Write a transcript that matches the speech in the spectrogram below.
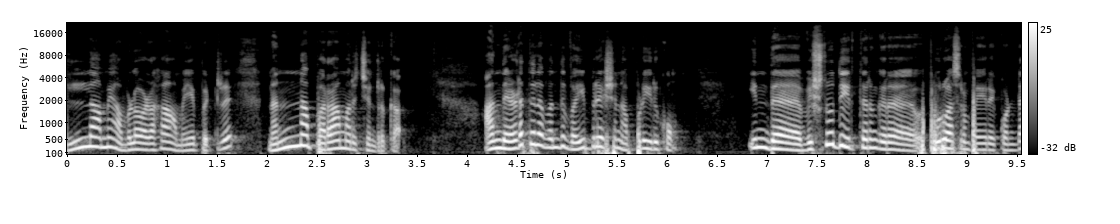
எல்லாமே அவ்வளோ அழகாக அமையப்பெற்று நன்னா பராமரிச்சுட்டுருக்கா அந்த இடத்துல வந்து வைப்ரேஷன் அப்படி இருக்கும். இந்த விஷ்ணு தீர்த்தருங்கிற பூர்வாசிரம் பெயரை கொண்ட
